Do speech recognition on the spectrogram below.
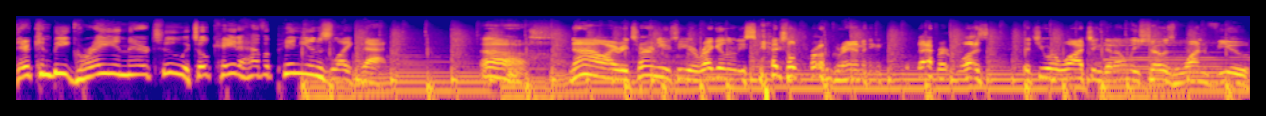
There can be gray in there too. It's okay to have opinions like that. Now I return you to your regularly scheduled programming, whatever it was that you were watching that only shows one view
